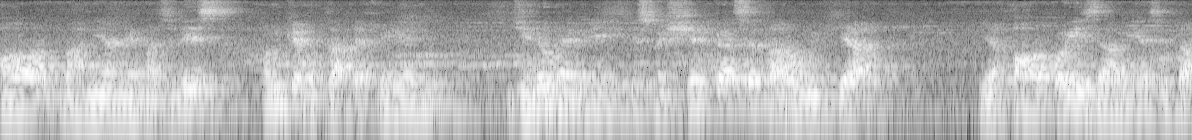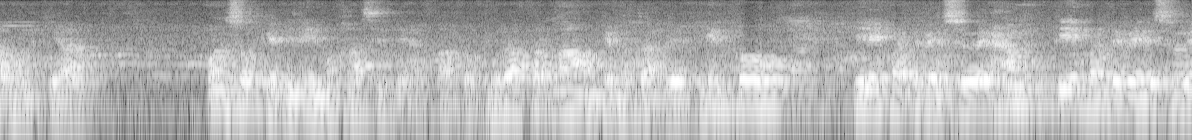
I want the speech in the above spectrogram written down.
और बानियान मजलिस, उनके मुतल जिन्होंने भी इसमें शिरकत से ताउन किया या और कोई जाविये से ताउन किया, उन सब के दिली मकासद हफ़ा को पूरा फरमा, उनके मुताबिक इनको एक मरतब सुर हम, तीन मरतब सुर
